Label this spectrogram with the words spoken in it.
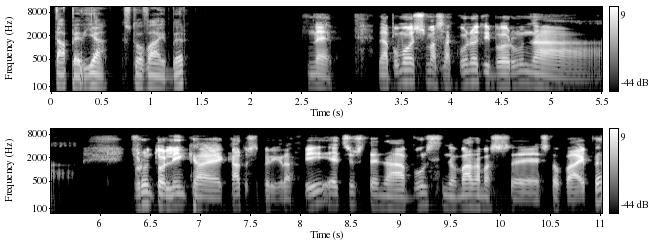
τα παιδιά στο Viber. Ναι. Να πούμε όσοι μας ακούνε ότι μπορούν να βρουν το link ε, κάτω στην περιγραφή έτσι ώστε να μπουν στην ομάδα μας ε, στο Viber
